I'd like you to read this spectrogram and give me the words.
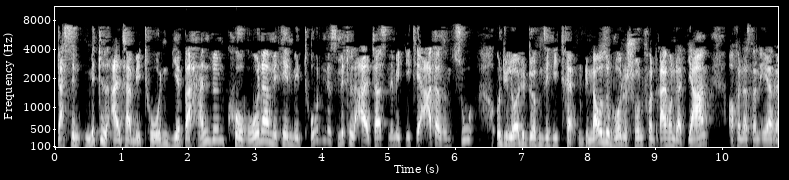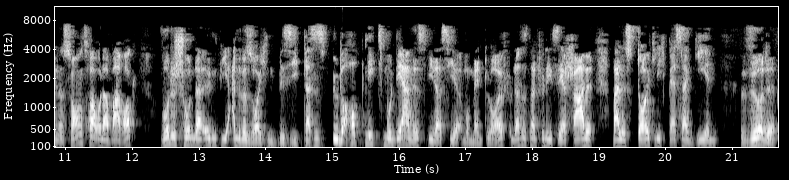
Das sind Mittelaltermethoden. Wir behandeln Corona mit den Methoden des Mittelalters, nämlich die Theater sind zu und die Leute dürfen sich nicht treffen. Genauso wurde schon vor 300 Jahren, auch wenn das dann eher Renaissance war oder Barock, wurde schon da irgendwie andere Seuchen besiegt. Das ist überhaupt nichts Modernes, wie das hier im Moment läuft. Und das ist natürlich sehr schade, weil es deutlich besser gehen würde.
